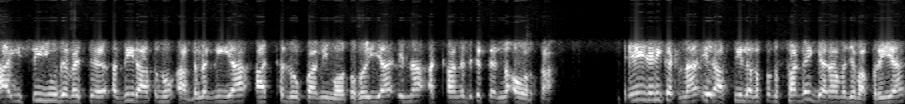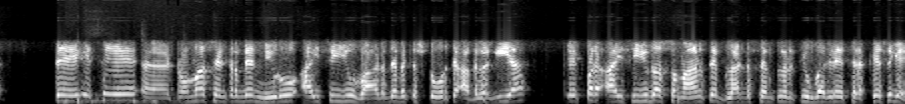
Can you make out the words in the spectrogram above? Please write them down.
ਆਈਸੀਯੂ ਦੇ ਵਿੱਚ ਅੱਧੀ ਰਾਤ ਨੂੰ ਅੱਗ ਲੱਗੀ ਆ। 8 ਲੋਕਾਂ ਦੀ ਮੌਤ ਹੋਈ ਆ। ਇਹਨਾਂ 8 ਦੇ ਵਿੱਚ ਤਿੰਨ ਔਰਤਾਂ। ਇਹ ਜਿਹੜੀ ਘਟਨਾ ਇਹ ਰਾਤੀ ਲਗਭਗ 11:30 ਵਜੇ ਵਾਪਰੀ ਆ। ਤੇ ਇੱਥੇ ਟਰੋਮਾ ਸੈਂਟਰ ਦੇ ਨਿਊਰੋ ਆਈਸੀਯੂ ਵਾਰਡ ਦੇ ਵਿੱਚ ਸਟੋਰ 'ਚ ਅੱਗ ਲੱਗੀ ਆ। ਪੇਪਰ ਆਈਸੀਯੂ ਦਾ ਸਮਾਨ ਤੇ ਬਲੱਡ ਸੈਂਪਲਰ ਟਿਊਬ ਜਿਹੜੇ ਇੱਥੇ ਰੱਖੇ ਸੀਗੇ।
